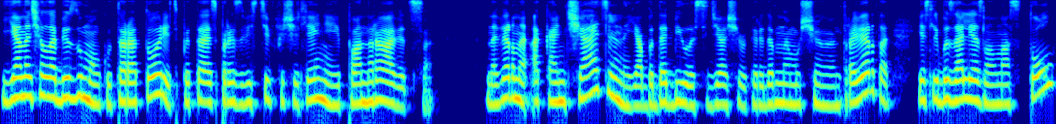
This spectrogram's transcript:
Я начала безумолку тараторить, пытаясь произвести впечатление и понравиться. Наверное, окончательно я бы добила сидящего передо мной мужчину-интроверта, если бы залезла на стол,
